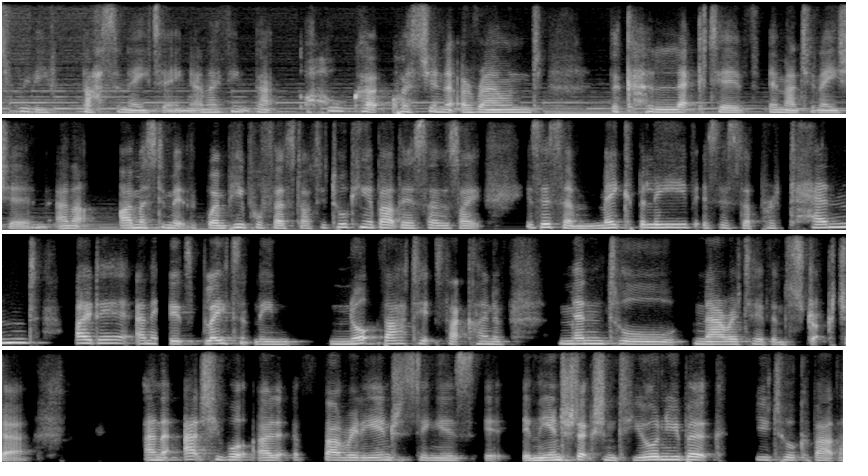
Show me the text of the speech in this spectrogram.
That's really fascinating. And I think that whole question around the collective imagination. And I, I, must admit, when people first started talking about this, I was like, is this a make believe? Is this a pretend idea? And it's blatantly not that, it's that kind of mental narrative and structure. And actually, what I found really interesting is in the introduction to your new book, you talk about the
